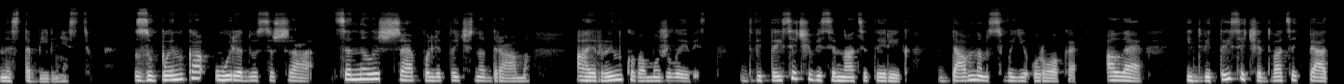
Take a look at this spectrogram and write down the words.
нестабільність. Зупинка уряду США це не лише політична драма, а й ринкова можливість. 2018 рік дав нам свої уроки, але і 2025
